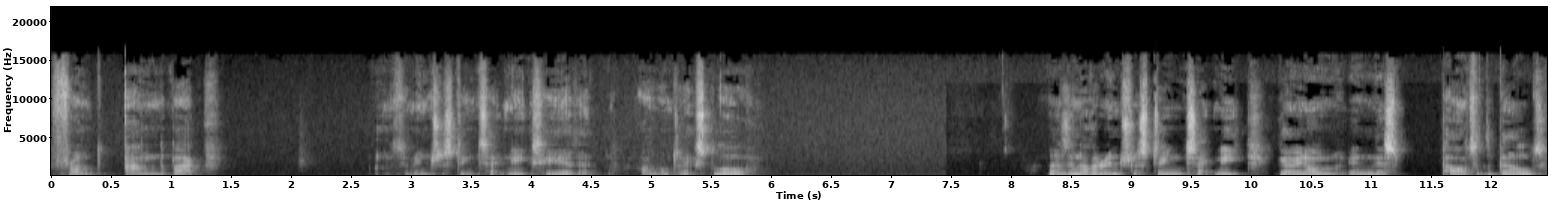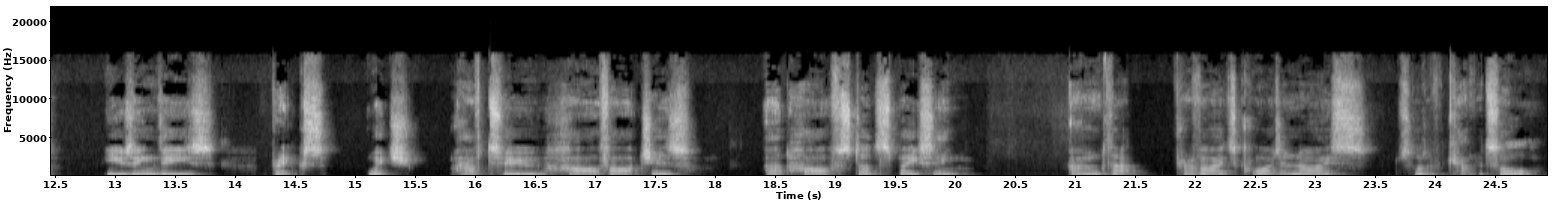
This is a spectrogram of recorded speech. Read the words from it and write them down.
front and the back. Some interesting techniques here that I want to explore. There's another interesting technique going on in this part of the build using these bricks which have two half arches at half stud spacing and that provides quite a nice sort of capital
